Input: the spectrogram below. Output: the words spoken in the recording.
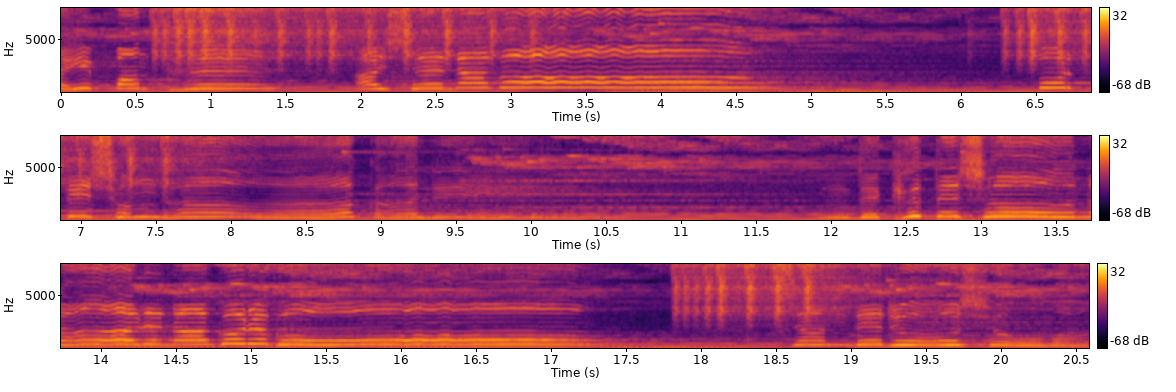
এই পন্থে আইসে না গো। প্রতি সন্ধ্যা কালে। দেখতে সোনার 就忘。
